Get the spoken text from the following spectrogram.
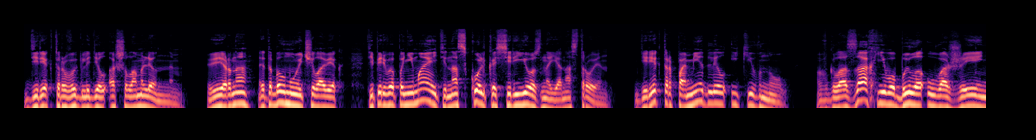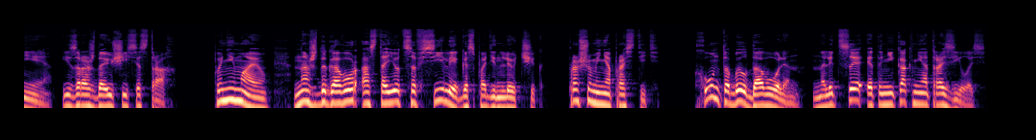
Директор выглядел ошеломленным. «Верно, это был мой человек. Теперь вы понимаете, насколько серьезно я настроен». Директор помедлил и кивнул. В глазах его было уважение и зарождающийся страх. «Понимаю. Наш договор остается в силе, господин летчик. Прошу меня простить». Хунта был доволен. На лице это никак не отразилось.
